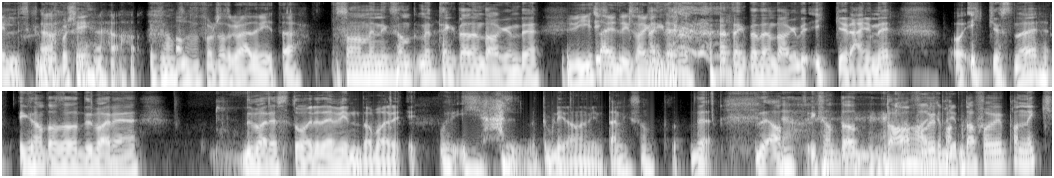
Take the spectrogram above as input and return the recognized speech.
elsker å gå på ski. Han er fortsatt glad i det hvite. Så, men, men tenk deg den dagen det Hvit er yndlingsfargen til tenk deg den dagen det ikke regner og ikke snør. Ikke sant? Altså, du bare du bare står i det vinduet og bare Hvor i helvete blir det av den vinteren? ikke sant? Det, det at, Ja. ikke sant? Da, da, får vi, da får vi panikk.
